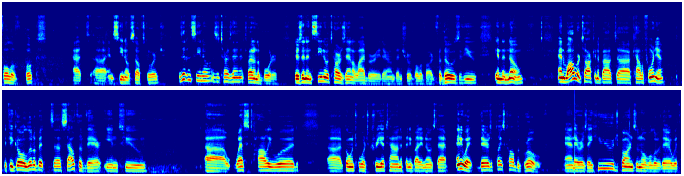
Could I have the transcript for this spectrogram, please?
full of books at uh, Encino Self Storage. Is it Encino? Is it Tarzana? It's right on the border. There's an Encino Tarzana library there on Ventura Boulevard. For those of you in the know, and while we're talking about uh, California, if you go a little bit uh, south of there into uh, West Hollywood, uh, going towards Koreatown, if anybody knows that. Anyway, there's a place called The Grove, and there is a huge Barnes and Noble over there with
